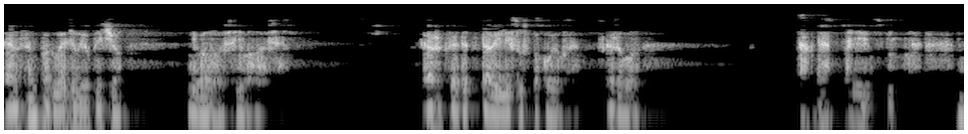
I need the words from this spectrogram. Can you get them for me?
Энсон погладил ее плечо. «Не волнуйся, не волнуйся». «Кажется, этот старый лис успокоился», — сказал он. «Когда ты... Ну,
